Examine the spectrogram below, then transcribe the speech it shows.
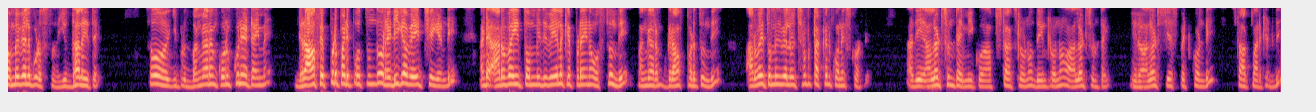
తొంభై వేలు కూడా వస్తుంది యుద్ధాలు అయితే సో ఇప్పుడు బంగారం కొనుక్కునే టైమే గ్రాఫ్ ఎప్పుడు పడిపోతుందో రెడీగా వెయిట్ చేయండి. అంటే అరవై తొమ్మిది వేలకు ఎప్పుడైనా వస్తుంది బంగారం గ్రాఫ్ పడుతుంది. అరవై తొమ్మిది వేలు వచ్చినప్పుడు టక్కని కొనేసుకోండి. అది అలర్ట్స్ ఉంటాయి మీకు అప్ స్టాక్స్లోనో దేంట్లోనో అలర్ట్స్ ఉంటాయి. మీరు అలర్ట్స్ చేసి పెట్టుకోండి స్టాక్ మార్కెట్ది.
